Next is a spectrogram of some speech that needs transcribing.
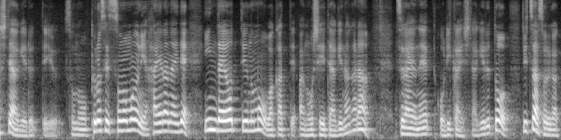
してあげるっていうそのプロセスそのものに入らないでいいんだよっていうのも分かってあの教えてあげながら辛いよねってこう理解してあげると実はそれがも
